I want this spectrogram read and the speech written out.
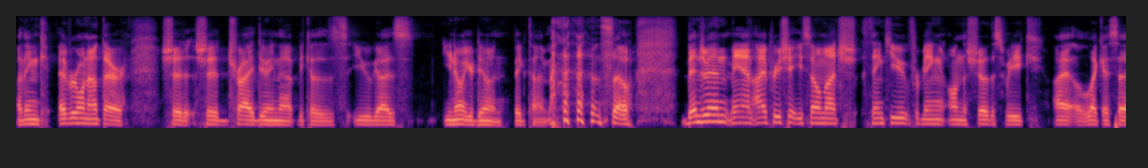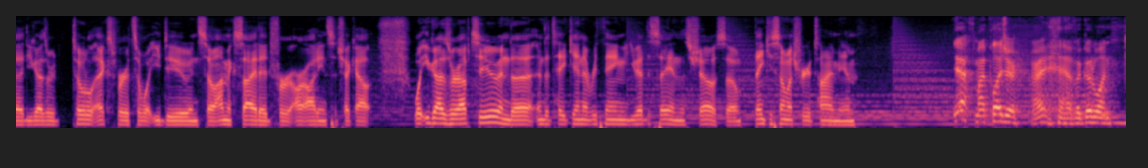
I think everyone out there should should try doing that because you guys you know what you're doing big time. so, Benjamin, man, I appreciate you so much. Thank you for being on the show this week. I like I said, you guys are total experts at what you do, and so I'm excited for our audience to check out what you guys are up to and uh, and to take in everything you had to say in this show. So, thank you so much for your time, man. Yeah, it's my pleasure. All right, have a good one.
